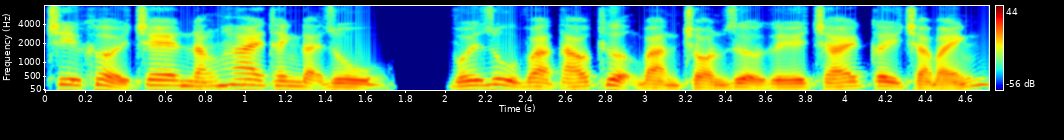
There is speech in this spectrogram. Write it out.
chi khởi che nắng hai thanh đại dù, với dù và táo thượng bàn tròn rửa ghế trái cây trà bánh.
